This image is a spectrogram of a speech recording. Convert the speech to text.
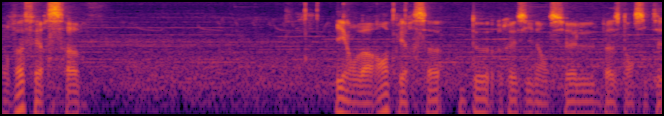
On va faire ça. Et on va remplir ça de résidentiel basse densité.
